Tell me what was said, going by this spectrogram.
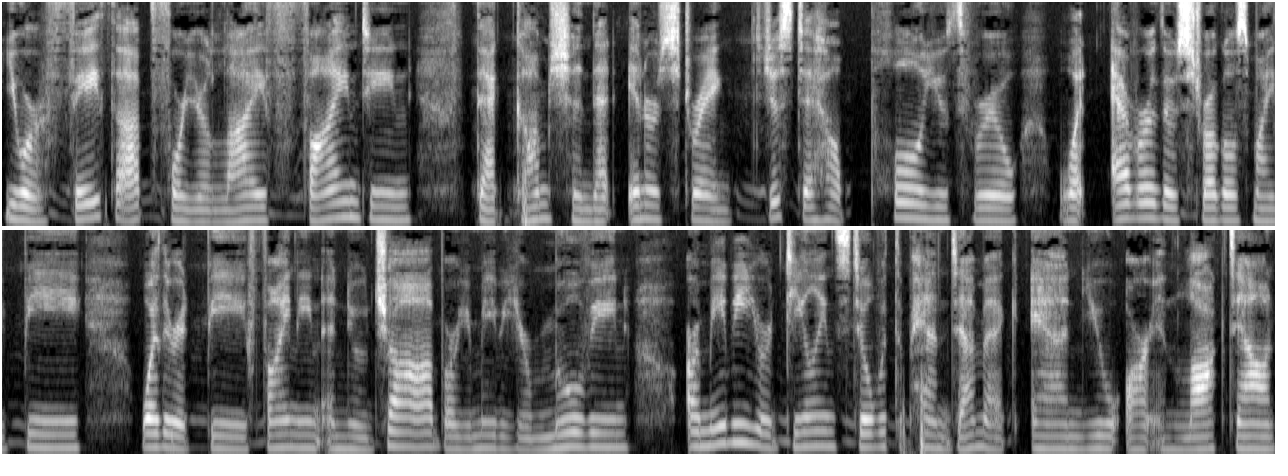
your faith up for your life, finding that gumption, that inner strength, just to help pull you through whatever those struggles might be whether it be finding a new job or you maybe you're moving or maybe you're dealing still with the pandemic and you are in lockdown,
